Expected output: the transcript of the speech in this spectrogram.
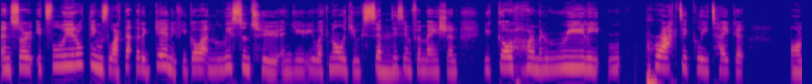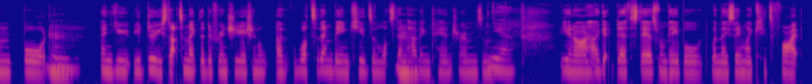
and so it's little things like that that again if you go out and listen to and you you acknowledge you accept this Mm. information you go home and really r- practically take it on board Mm. and you you do you start to make the differentiation of what's them being kids and what's them Mm. having tantrums and Yeah. you know I, I get death stares from people when they see my kids fight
